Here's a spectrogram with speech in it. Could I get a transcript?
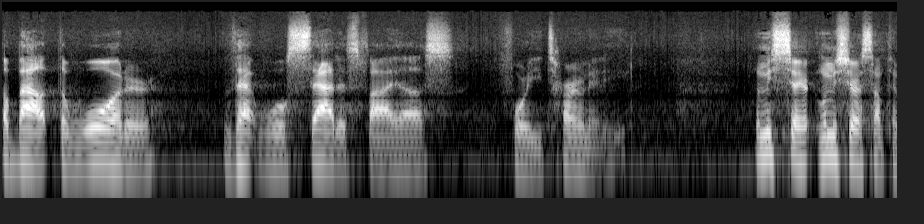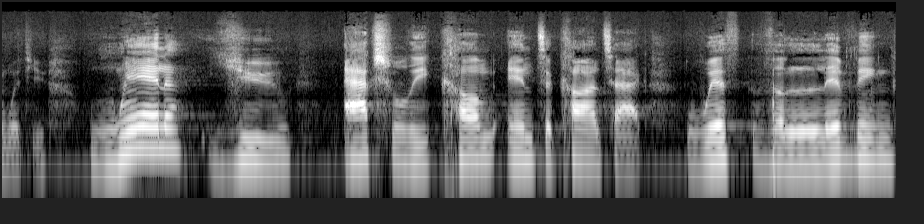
about the water that will satisfy us for eternity. Let me share, let me share something with you. When you actually come into contact with the living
